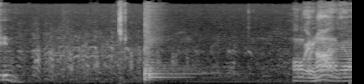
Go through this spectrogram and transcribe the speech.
สิ้น เอาไปน้อยครับ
